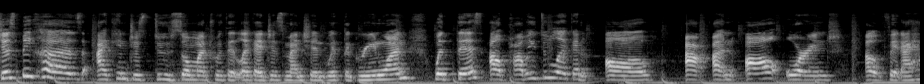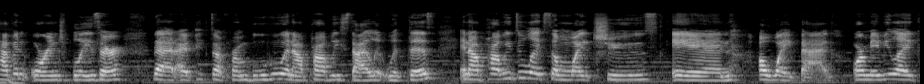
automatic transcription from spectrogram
just because I can just do so much with it like I just mentioned with the green one. With this I'll probably do like an all uh, an all orange outfit. I have an orange blazer that I picked up from Boohoo and I'll probably style it with this. And I'll probably do like some white shoes and a white bag. Or maybe like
